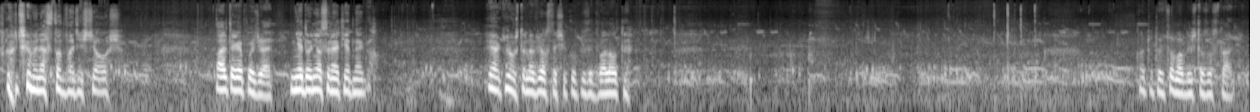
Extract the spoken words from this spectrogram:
skończymy na 128. Ale tak jak powiedziałem, nie doniosę nawet jednego. Jak już to na wiosnę się kupi ze dwa loty. A tutaj co ma być to zostanie.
